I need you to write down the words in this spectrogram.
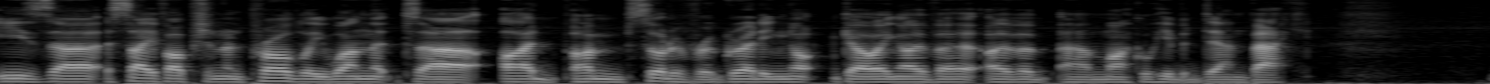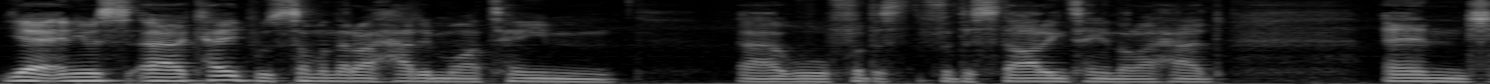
he's uh, a safe option and probably one that uh, i am sort of regretting not going over over uh, Michael Hibberd down back. Yeah, and he was uh, Kade was someone that I had in my team. Uh, well, for the for the starting team that I had, and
